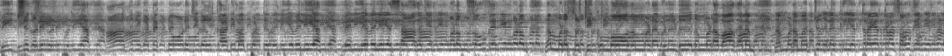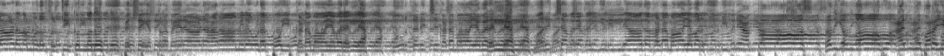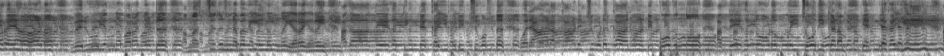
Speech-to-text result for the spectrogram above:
ബീച്ചുകളിൽ പുതിയ ആധുനിക ടെക്നോളജികൾക്ക് അടിമപ്പെട്ട് വലിയ വലിയ വലിയ വലിയ സാഹചര്യങ്ങളും സൗകര്യങ്ങളും നമ്മൾ സൃഷ്ടിക്കുമ്പോ നമ്മുടെ വീട് നമ്മുടെ വാഹനം നമ്മുടെ മറ്റു നിലയ്ക്ക് എത്രയെത്ര സൗകര്യങ്ങളാണ് നമ്മൾ സൃഷ്ടിക്കുന്നത്. പക്ഷെ എത്ര പേരാണ് ഹറാമിലൂടെ പോയി കടമായവരല്ല ദൂർത്തടിച്ച് കടമായവരല്ല മറിച്ചവരെ കയ്യിലില്ലാതെ കടമായവർ ഇബിന് അബ്ബാസ് റളിയല്ലാഹു അൻഹു പറയുകയാണ് വരൂ എന്ന് പറഞ്ഞിട്ട് മസ്ജിദുൻ നബവിയിൽ നിന്ന് ഇറങ്ങി അതാ അദ്ദേഹത്തിന്റെ കൈ പിടിച്ചുകൊണ്ട് ഒരാളെ കാണിച്ചു കൊടുക്കാൻ വേണ്ടി പോകുന്നു. അദ്ദേഹത്തോട് പോയി ചോദിക്കണം എന്റെ കയ്യിൽ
